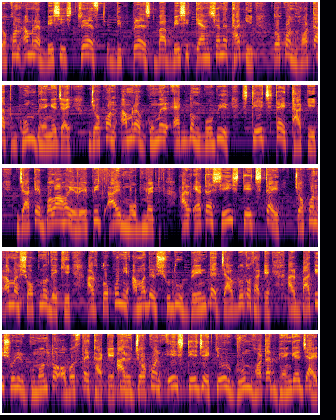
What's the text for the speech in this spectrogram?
যখন আমরা বেশি স্ট্রেসড ডিপ্রেসড বা বেশি টেনশনে থাকি, তখন হঠাৎ ঘুম ভেঙে যায়। যখন আমরা ঘুমের একদম গভীর স্টেজটাই থাকি, যাকে বলা হয় রেপিড আই মুভমেন্ট আর এটা সেই স্টেজটাই যখন আমরা স্বপ্ন দেখি, আর তখনই আমাদের শুধু ব্রেনটা জাগ্রত থাকে, আর বাকি শরীর ঘুমন্ত অবস্থায় থাকে। আর যখন এই স্টেজে কেউ ঘুম হঠাৎ ভেঙে যায়,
